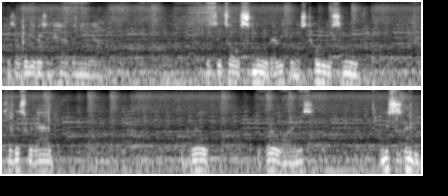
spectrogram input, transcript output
Because it really doesn't have any, uh, it's, it's all smooth. Everything is totally smooth. So this would add the grill, the grill lines. And this is going to be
